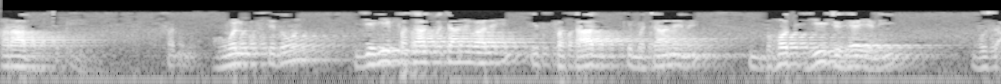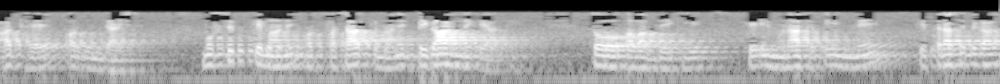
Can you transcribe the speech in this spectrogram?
خراب ہو چکے ہیں۔ مفسدون یہی فساد مچانے والے ہیں۔ اس فساد کے مچانے میں بہت ہی جو ہے یعنی وسعت ہے اور گنجائش ہے۔ مفسد کے معنی اور فساد کے معنی بگاڑنے کے آتے ہیں۔ تو اب آپ دیکھیے کہ ان منافقین نے کس طرح سے بگاڑا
